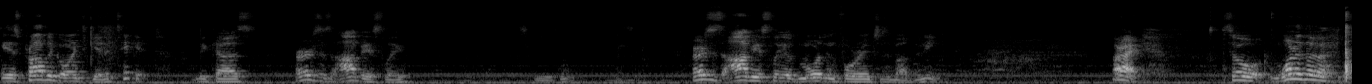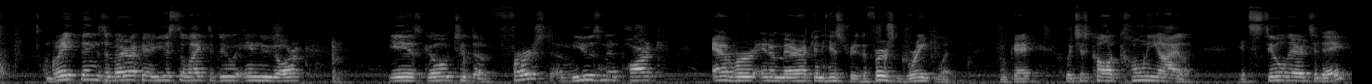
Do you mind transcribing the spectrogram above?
is probably going to get a ticket because hers is obviously, excuse me, hers is obviously more than four inches above the knee. All right. So one of the great things America used to like to do in New York is go to the first amusement park ever in American history, the first great one, okay, which is called Coney Island. It's still there today,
